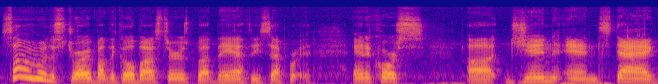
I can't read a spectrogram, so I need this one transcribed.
Some of them are destroyed by the Go Busters, but they have to be separate. And of course, uh, Jin and Stag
